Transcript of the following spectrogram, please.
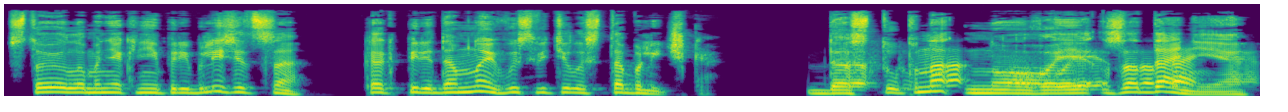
Стоило мне к ней приблизиться, как передо мной высветилась табличка. Доступно новое задание.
